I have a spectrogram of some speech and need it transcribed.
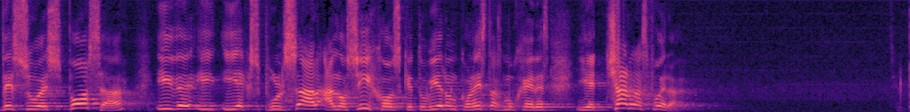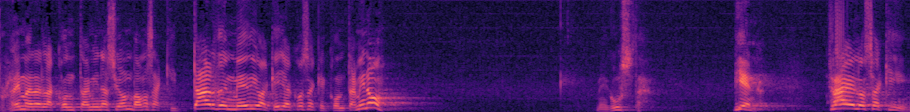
de su esposa y, expulsar a los hijos que tuvieron con estas mujeres y echarlas fuera. Si el problema era la contaminación, vamos a quitar de en medio aquella cosa que contaminó. Me gusta. Bien, tráelos aquí,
